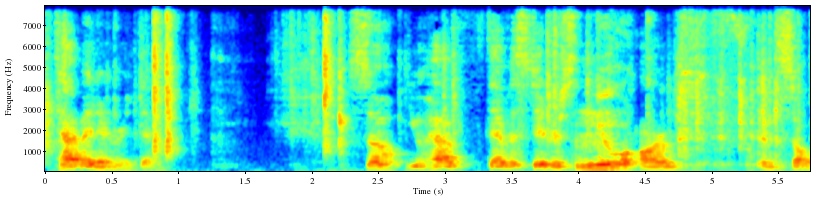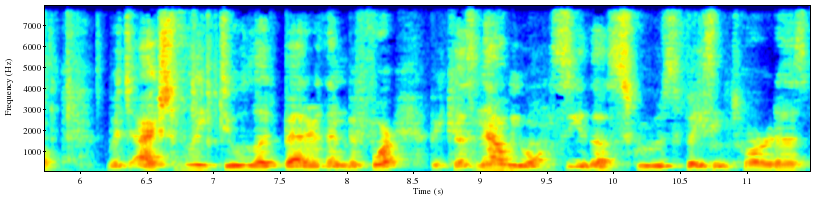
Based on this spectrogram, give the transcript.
tap it in right there. So you have Devastator's new arms installed, which actually do look better than before because now we won't see the screws facing toward us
